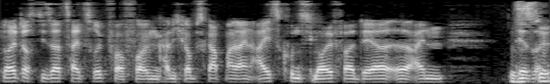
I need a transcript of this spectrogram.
Leute aus dieser Zeit zurückverfolgen kann. Ich glaube, es gab mal einen Eiskunstläufer, der äh, einen das der ist der,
